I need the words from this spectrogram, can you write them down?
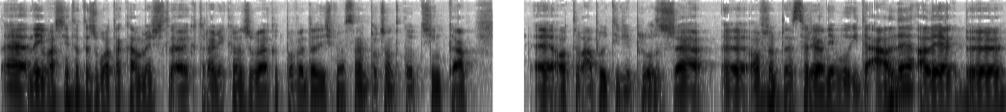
E, no i właśnie to też była taka myśl, e, która mi krążyła, jak odpowiadaliśmy na samym początku odcinka e, o tym Apple TV+, że owszem, ten serial nie był idealny, ale jakby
